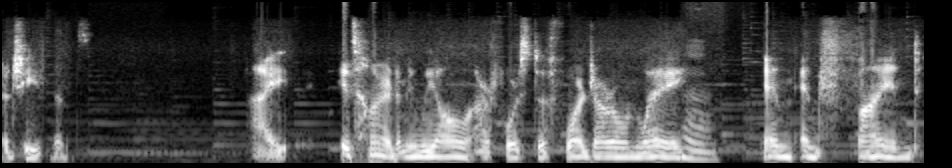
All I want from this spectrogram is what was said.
achievements? I it's hard. I mean, we all are forced to forge our own way mm. and and find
